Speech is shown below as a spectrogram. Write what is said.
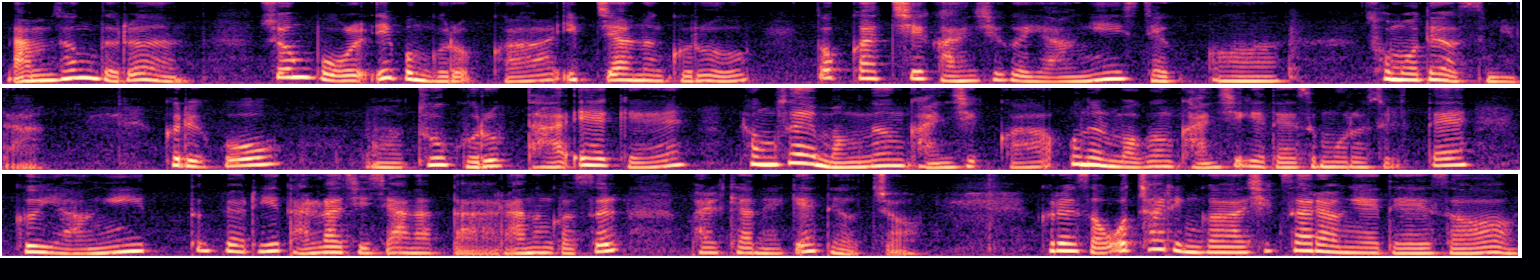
남성들은 수영복을 입은 그룹과 입지 않은 그룹 똑같이 간식의 양이 제, 어, 소모되었습니다. 그리고 어, 두 그룹 다에게 평소에 먹는 간식과 오늘 먹은 간식에 대해서 물었을 때 그 양이 특별히 달라지지 않았다라는 것을 밝혀내게 되었죠. 그래서 옷차림과 식사량에 대해서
